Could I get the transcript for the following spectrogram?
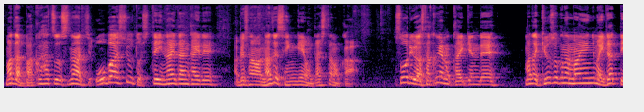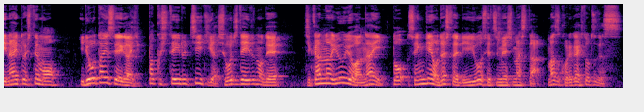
まだ爆発すなわちオーバーシュートしていない段階で安倍さんはなぜ宣言を出したのか。総理は昨夜の会見でまだ急速な蔓延には至っていないとしても医療体制が逼迫している地域が生じているので時間の猶予はないと宣言を出した理由を説明しました。まずこれが一つです。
